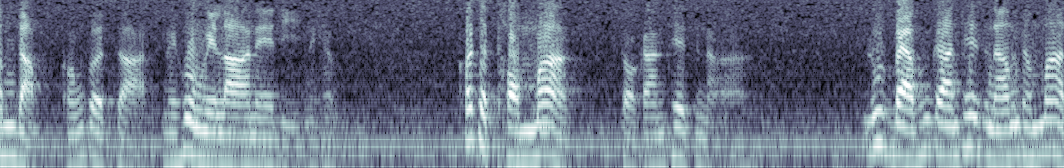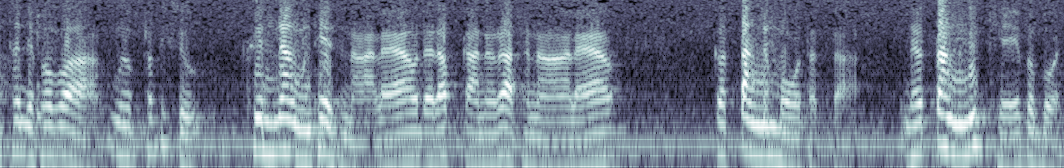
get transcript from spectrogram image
ลำดับของประวัติศาสตร์ในห่วงเวลาในอดีตนะครับเขาจะทอมมากต่อการเทศนา รูปแบบของการเทศนาธรรมะท่านจะพบว่าเมื่อพระภิกษุขึ้นนั่งมันเทศนาแล้ว ได้รับการราธนาแล้ว ก็ตั้งนโมตัสสะแล้วตั้งนิเขปบท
